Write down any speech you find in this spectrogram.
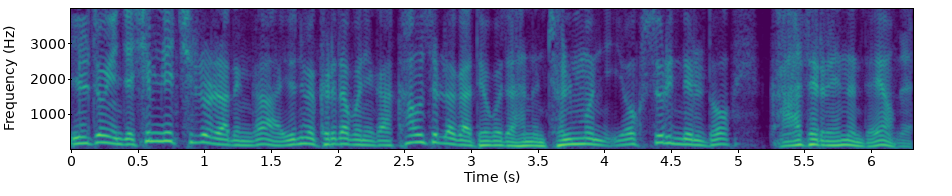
일종의 이제 심리 치료라든가 요즘에 그러다 보니까 카운슬러가 되고자 하는 젊은 역술인들도 가세를 했는데요. 네.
